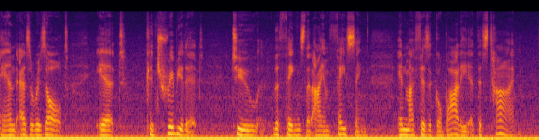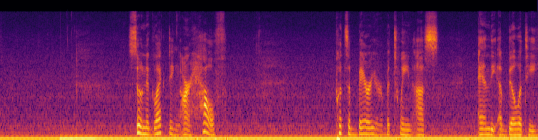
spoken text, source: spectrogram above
and as a result, it contributed to the things that I am facing in my physical body at this time. So, neglecting our health puts a barrier between us and the ability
